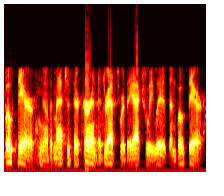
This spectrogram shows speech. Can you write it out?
vote there. You know, that matches their current address where they actually live, and vote there.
